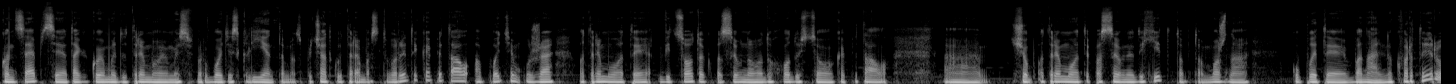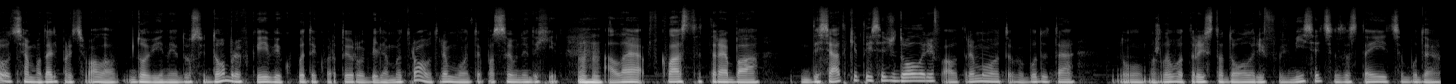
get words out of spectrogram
концепція, так якою ми дотримуємось в роботі з клієнтами. Спочатку треба створити капітал, а потім уже отримувати відсоток пасивного доходу з цього капіталу. Е, Щоб отримувати пасивний дохід, тобто можна. Купити банальну квартиру. Ця модель працювала до війни досить добре. В Києві купити квартиру біля метро, отримувати пасивний дохід. Угу. Але вкласти треба десятки тисяч доларів, а отримувати ви будете, ну, можливо, 300 доларів в місяць за стеї. Це буде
